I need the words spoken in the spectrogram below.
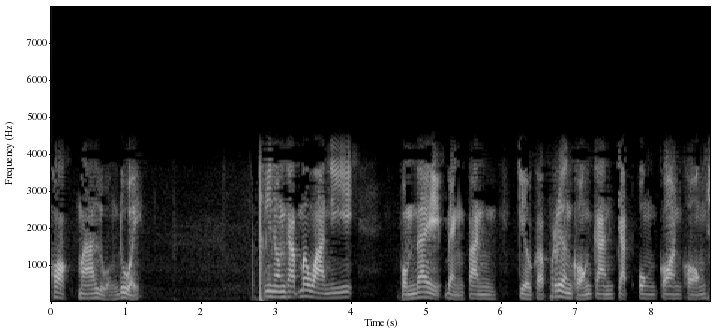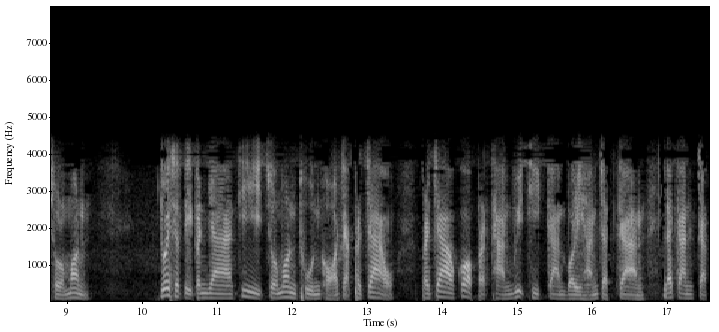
คอกม้าหลวงด้วย พี่น้องครับเมื่อวานนี้ผมได้แบ่งปันเกี่ยวกับเรื่องของการจัดองค์กรของโซโลมอน ด้วยสติปัญญาที่โซโลมอนทูลขอจากพระเจ้า พระเจ้าก็ประทานวิธีการบริหารจัดการ และการจัด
